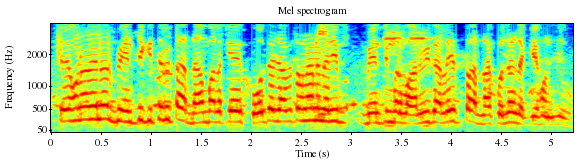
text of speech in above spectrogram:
ਤੇ ਉਹਨਾਂ ਨੇ ਇਹਨਾਂ ਨੂੰ ਬੇਨਤੀ ਕੀਤੀ ਵੀ ਧਰਨਾ ਬਲ ਕੇ ਖੋਲਤੇ ਜਾਵੇ ਤਾਂ ਉਹਨਾਂ ਨੇ ਮੇਰੀ ਬੇਨਤੀ ਮਰਵਾਨ ਵੀ ਕਰ ਲਈ ਧਰਨਾ ਖੋਲਣ ਲੱਗੇ ਹੁਣ ਜੀ ਉਹ।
